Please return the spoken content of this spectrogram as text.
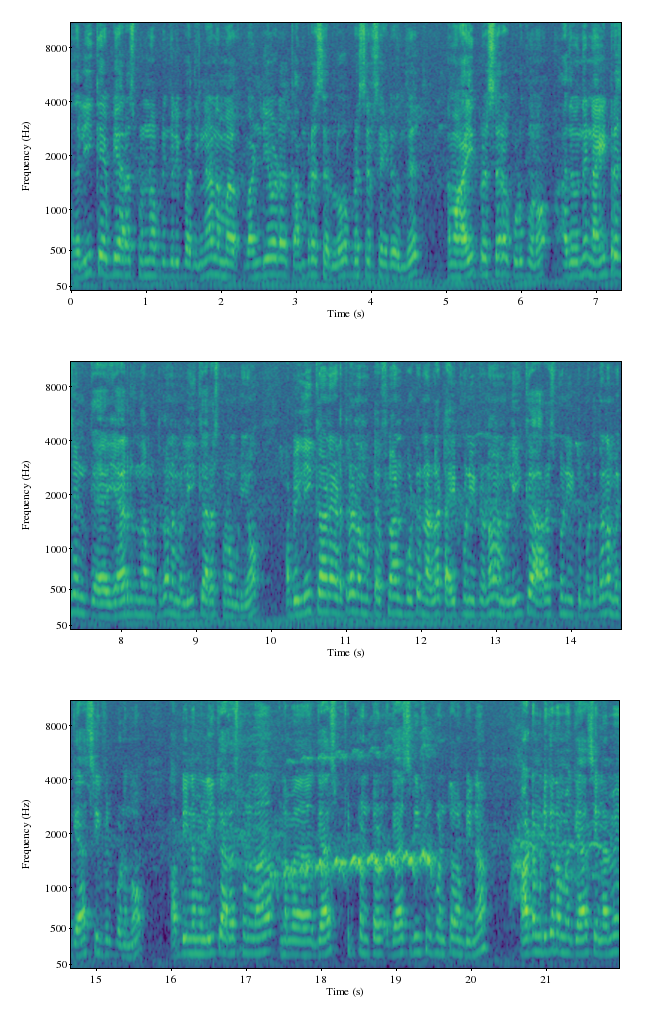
அந்த லீக்கை எப்படி அரெஸ்ட் பண்ணணும் அப்படின்னு சொல்லி பார்த்தீங்கன்னா நம்ம வண்டியோட கம்ப்ரெஷர் லோ ப்ரெஷர் சைடு வந்து நம்ம ஹை ப்ரெஷரை கொடுக்கணும். அது வந்து நைட்ரஜன் ஏர் இருந்தால் மட்டும்தான் நம்ம லீக்கை அரெஸ்ட் பண்ண முடியும். அப்படி லீக் ஆன இடத்துல நம்ம டெஃப்லான் போட்டு நல்லா டைட் பண்ணிட்டோம்னா நம்ம லீக்கை அரெஸ்ட் பண்ணிட்டு மட்டும் தான் நம்ம கேஸ் ரீஃபில் பண்ணணும். அப்படி நம்ம லீக்கை அரெஸ்ட் பண்ணலாம். நம்ம கேஸ் ஃபிட் பண்ணிட்டோம் கேஸ் ரீஃபில் பண்ணிட்டோம் அப்படின்னா ஆட்டோமேட்டிக்காக நம்ம கேஸ் எல்லாமே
